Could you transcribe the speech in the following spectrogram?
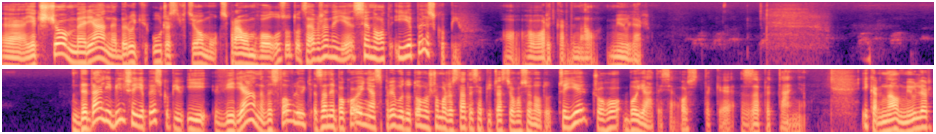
Е, Якщо миряни беруть участь в цьому з правом голосу, то це вже не є синод і єпископів, говорить кардинал Мюллер. Дедалі більше єпископів і вірян висловлюють занепокоєння з приводу того, що може статися під час цього синоду. Чи є чого боятися? Ось таке запитання. І кардинал Мюллер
